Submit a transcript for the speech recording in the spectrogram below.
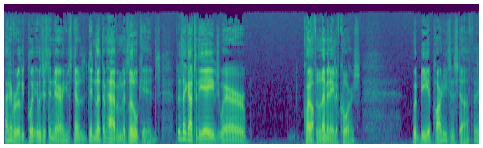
I never really put, it was just in there. You just didn't let them have them as little kids. But as they got to the age where, quite often lemonade, of course, would be at parties and stuff. They,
